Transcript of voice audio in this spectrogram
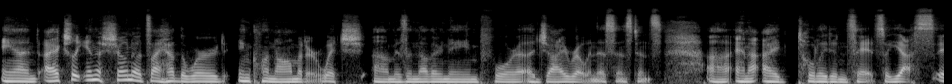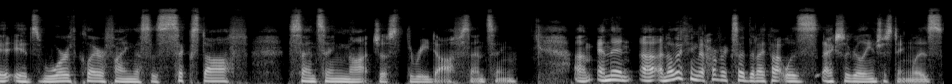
And I actually, in the show notes, I had the word inclinometer, which um, is another name for a gyro in this instance. Uh, and I, I, totally didn't say it. So yes, it, it's worth clarifying this is six DOF sensing, not just three DOF sensing. Um, and then uh, another thing that Hartvik said that I thought was actually really interesting was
